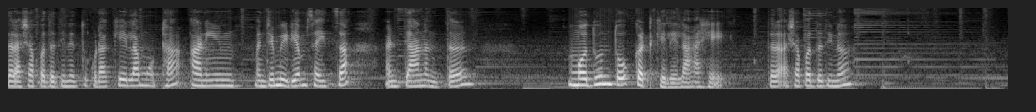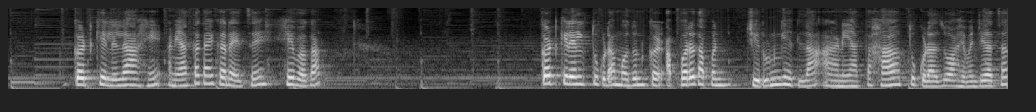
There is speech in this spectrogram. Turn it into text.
तर अशा पद्धतीने तुकडा केला मोठा आणि म्हणजे मीडियम साईजचा आणि त्यानंतर मधून तो कट केलेला आहे. तर अशा पद्धतीनं कट केलेला आहे. आणि आता काय करायचं आहे हे बघा. कट केलेला तुकडा मधून क परत आपण चिरून घेतला आणि आता हा तुकडा जो आहे म्हणजे याचा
